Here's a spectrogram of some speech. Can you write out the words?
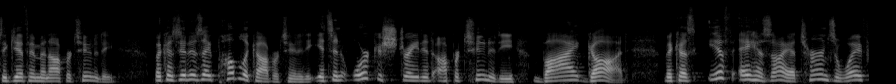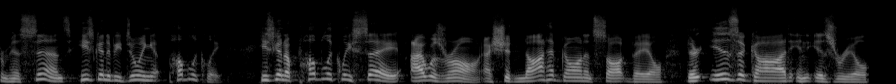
to give him an opportunity because it is a public opportunity. It's an orchestrated opportunity by God. Because if Ahaziah turns away from his sins, he's going to be doing it publicly. He's going to publicly say, I was wrong. I should not have gone and sought Baal. There is a God in Israel,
